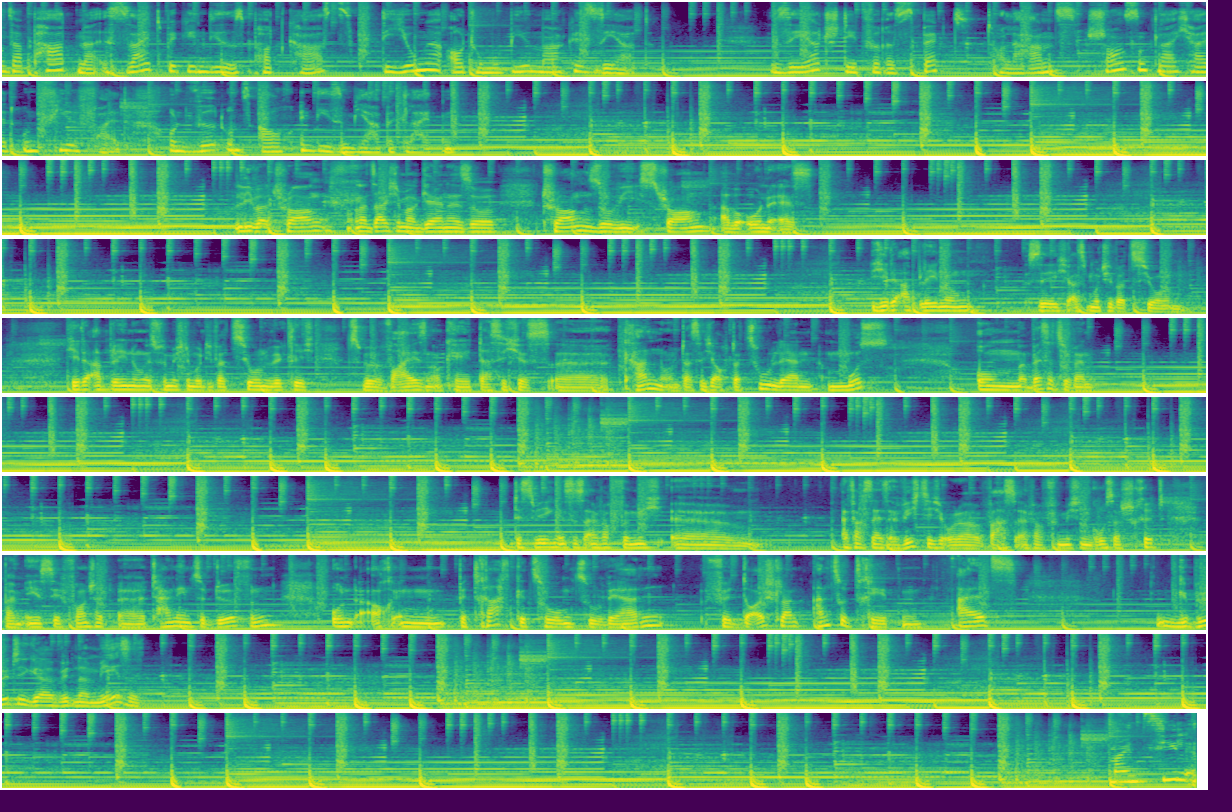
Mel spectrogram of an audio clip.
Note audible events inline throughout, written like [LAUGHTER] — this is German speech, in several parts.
Unser Partner ist seit Beginn dieses Podcasts die junge Automobilmarke Seat. Seat steht für Respekt, Toleranz, Chancengleichheit und Vielfalt und wird uns auch in diesem Jahr begleiten. Lieber Trong. Und dann sage ich immer gerne so Trong so wie Strong, aber ohne S. Jede Ablehnung sehe ich als Motivation. Jede Ablehnung ist für mich eine Motivation, wirklich zu beweisen, okay, dass ich es äh, kann und dass ich auch dazu lernen muss, um besser zu werden. Deswegen ist es einfach für mich ähm, einfach sehr, sehr wichtig oder war es einfach für mich ein großer Schritt, beim ESC Frauenstadt äh, teilnehmen zu dürfen und auch in Betracht gezogen zu werden, für Deutschland anzutreten als gebürtiger Vietnamese.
